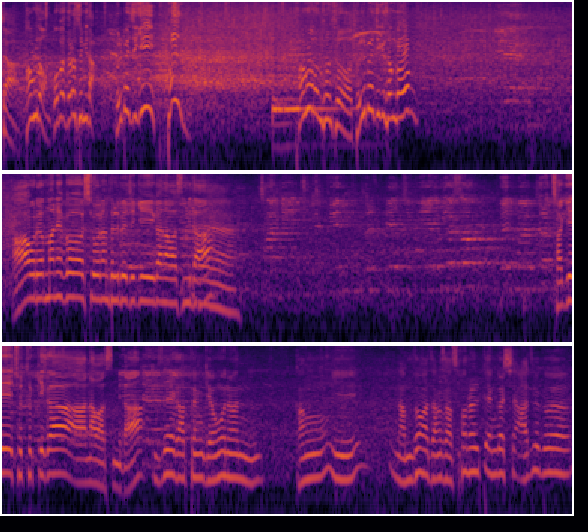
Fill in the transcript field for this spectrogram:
자, 강호동 뽑아 들었습니다. 돌배지기 판! 강호동 선수 돌배지기 성공. 아, 오랜만에 그 시원한 돌배지기가 나왔습니다. 네. 자기 주특기가 아, 나왔습니다. 이제 같은 경우는 강이 남동아 장사 손을 뺀 것이 아주 그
